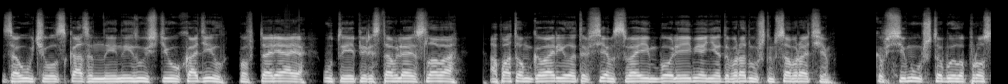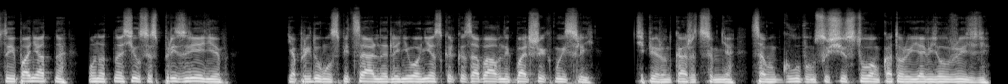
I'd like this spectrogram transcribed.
заучивал сказанное наизусть и уходил, повторяя, утая переставляя слова а потом говорил это всем своим более-менее добродушным собратьям. Ко всему, что было просто и понятно, он относился с презрением. Я придумал специально для него несколько забавных больших мыслей. Теперь он кажется мне самым глупым существом, которое я видел в жизни.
